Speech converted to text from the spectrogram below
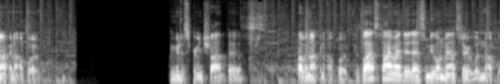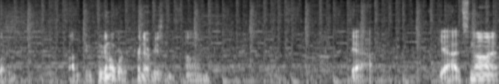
Not gonna upload. I'm gonna screenshot this. Probably not gonna upload, because last time I did SMB1 Master, it wouldn't upload. I don't think it's gonna work for no reason. Um, yeah. Yeah, it's not,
